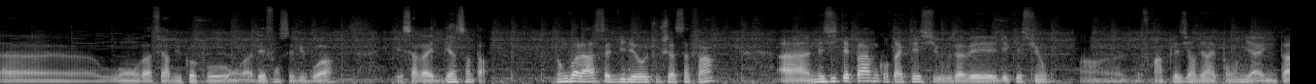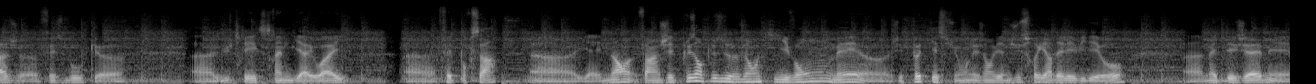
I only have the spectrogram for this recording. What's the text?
où on va faire du copeau, on va défoncer du bois et ça va être bien sympa. Donc voilà, cette vidéo touche à sa fin. Euh, n'hésitez pas à me contacter si vous avez des questions. Hein, euh, je me ferai un plaisir d'y répondre. Il y a une page euh, Facebook Lutri Extreme DIY faite pour ça. il j'ai de plus en plus de gens qui y vont, mais j'ai peu de questions. Les gens viennent juste regarder les vidéos, mettre des j'aime et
